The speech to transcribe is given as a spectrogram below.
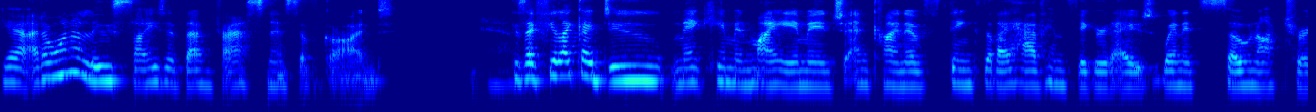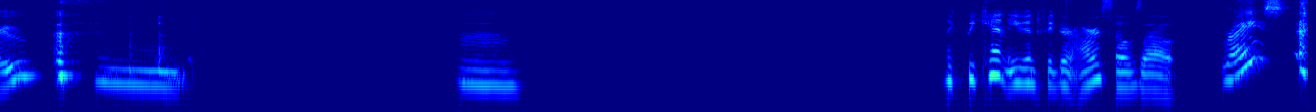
yeah, I don't want to lose sight of that vastness of God Yeah. because I feel like I do make him in my image and kind of think that I have him figured out when it's so not true. Mm, Mm. like we can't even figure ourselves out. Right?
